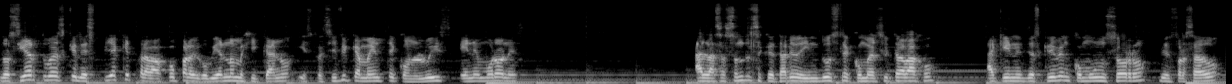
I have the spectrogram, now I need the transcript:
Lo cierto es que el espía que trabajó para el gobierno mexicano y específicamente con Luis N. Morones, a la sazón del secretario de Industria, Comercio y Trabajo, a quienes describen como un zorro disfrazado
